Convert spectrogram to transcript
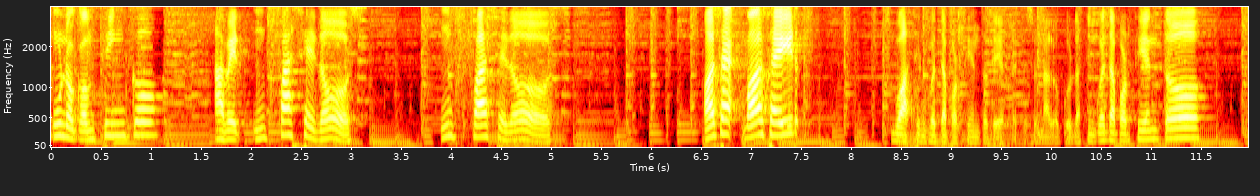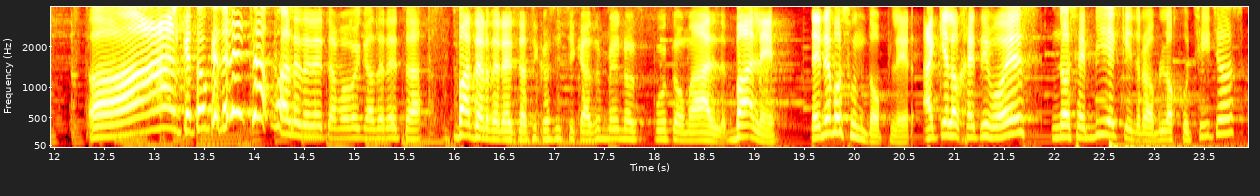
1,5. A ver, un fase 2. Un fase 2. Vamos a, vamos a ir... Buah, 50%, tío. Esto es una locura. 50%... ¡Ah! ¡El que toque derecha! Vale, derecha, pues venga, derecha. Va a ser derecha, chicos y chicas. Menos puto mal. Vale. Tenemos un Doppler. Aquí el objetivo es nos envíe Kidrop los cuchillos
